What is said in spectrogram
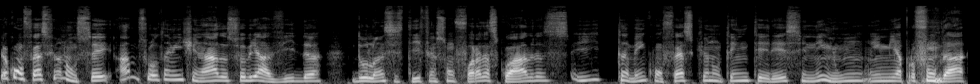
Eu confesso que eu não sei absolutamente nada sobre a vida do Lance Stephenson fora das quadras e também confesso que eu não tenho interesse nenhum em me aprofundar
